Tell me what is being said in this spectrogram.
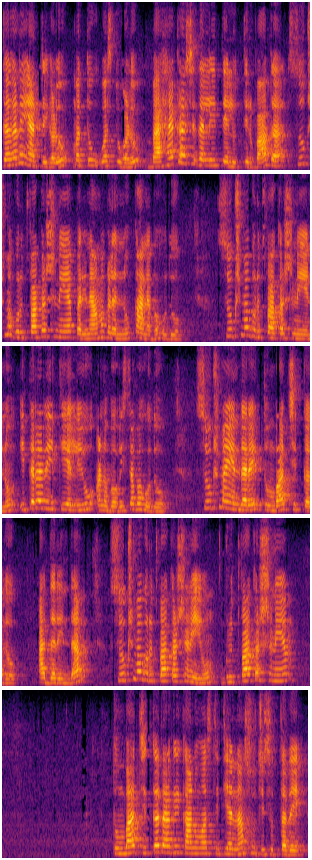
ಗಗನಯಾತ್ರಿಗಳು ಮತ್ತು ವಸ್ತುಗಳು ಬಾಹ್ಯಾಕಾಶದಲ್ಲಿ ತೇಲುತ್ತಿರುವಾಗ ಸೂಕ್ಷ್ಮ ಗುರುತ್ವಾಕರ್ಷಣೆಯ ಪರಿಣಾಮಗಳನ್ನು ಕಾಣಬಹುದು. ಸೂಕ್ಷ್ಮ ಗುರುತ್ವಾಕರ್ಷಣೆಯನ್ನು ಇತರ ರೀತಿಯಲ್ಲಿಯೂ ಅನುಭವಿಸಬಹುದು. ಸೂಕ್ಷ್ಮ ಎಂದರೆ ತುಂಬಾ ಚಿಕ್ಕದು. ಆದ್ದರಿಂದ ಸೂಕ್ಷ್ಮ ಗುರುತ್ವಾಕರ್ಷಣೆಯು ಗುರುತ್ವಾಕರ್ಷಣೆಯ ತುಂಬಾ ಚಿಕ್ಕದಾಗಿ ಕಾಣುವ ಸ್ಥಿತಿಯನ್ನ ಸೂಚಿಸುತ್ತದೆ.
